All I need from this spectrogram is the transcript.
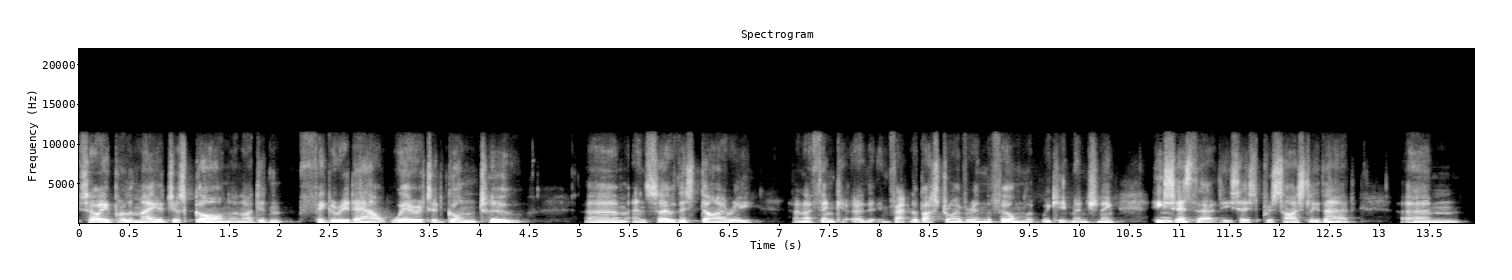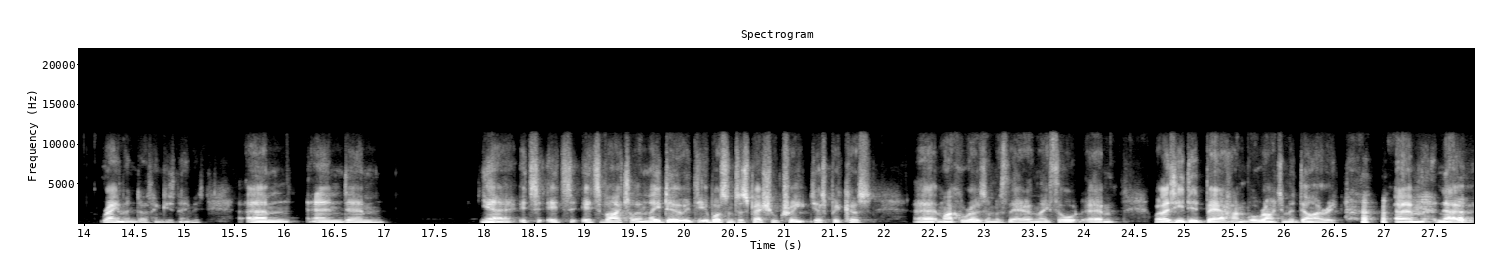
so April and May had just gone and I didn't figure it out where it had gone to. Um, and so this diary, and I think, uh, in fact, the bus driver in the film that we keep mentioning, he mm. says that, he says precisely that. Um, Raymond, I think his name is. Um, and um, yeah, it's it's it's vital, and they do. It, it wasn't a special treat just because uh, Michael Rosen was there, and they thought, um, well, as he did Bear Hunt, we'll write him a diary. Um, no,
